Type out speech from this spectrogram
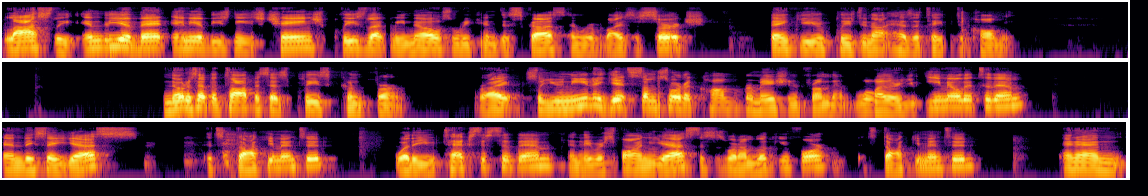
Lastly, in the event any of these needs change, please let me know so we can discuss and revise the search. Thank you. Please do not hesitate to call me. Notice at the top it says, please confirm, right? So you need to get some sort of confirmation from them, whether you emailed it to them and they say yes, it's documented, whether you text this to them and they respond, yes, this is what I'm looking for, it's documented, and then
